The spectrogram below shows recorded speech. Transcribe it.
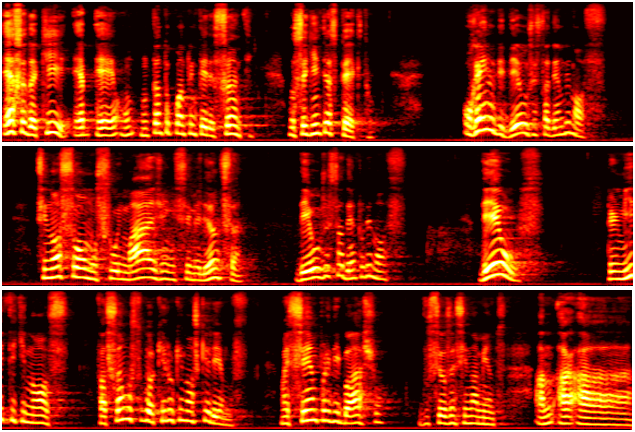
Essa daqui é, é um, um tanto quanto interessante no seguinte aspecto: o reino de Deus está dentro de nós. Se nós somos sua imagem e semelhança, Deus está dentro de nós. Deus permite que nós façamos tudo aquilo que nós queremos, mas sempre debaixo dos seus ensinamentos. A, a, a,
